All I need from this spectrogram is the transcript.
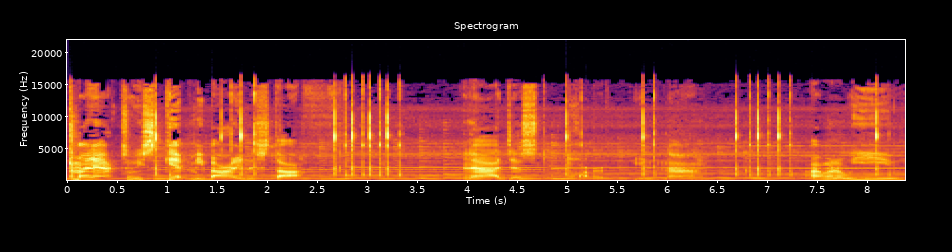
I might actually skip me buying the stuff. Nah, just part. Nah. I wanna leave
